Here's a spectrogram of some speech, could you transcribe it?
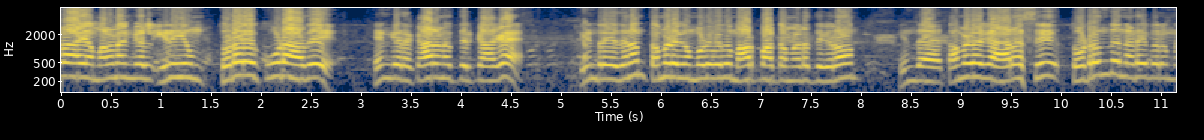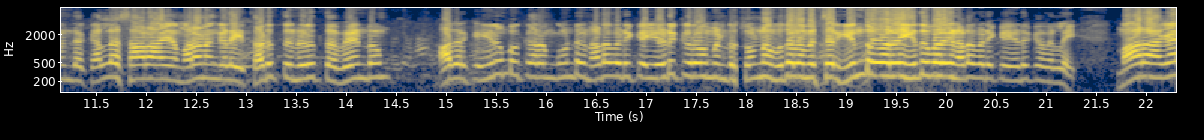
சாராய மரணங்கள் இனியும் தொடரக்கூடாது என்கிற காரணத்திற்காக இன்றைய தினம் தமிழகம் முழுவதும் ஆர்ப்பாட்டம் நடத்துகிறோம். இந்த தமிழக அரசு தொடர்ந்து நடைபெறும் இந்த கள்ள சாராய மரணங்களை தடுத்து நிறுத்த வேண்டும். அதற்கு இரும்பு கரம் கொண்டு நடவடிக்கை எடுக்கிறோம் என்று சொன்ன முதலமைச்சர் இன்று வரை இதுவரை நடவடிக்கை எடுக்கவில்லை. மாறாக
